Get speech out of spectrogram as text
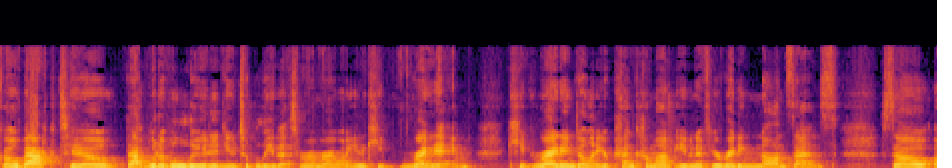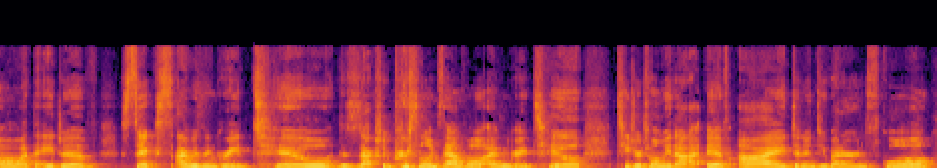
go back to that would have eluded you to believe this. Remember, I want you to keep writing. Keep writing. Don't let your pen come up, even if you're writing nonsense. So, oh, at the age of six, I was in grade two. This is actually a personal example. I was in grade two. Teacher told me that if I didn't do better in school,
